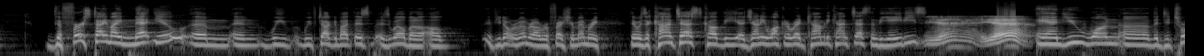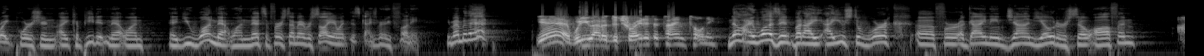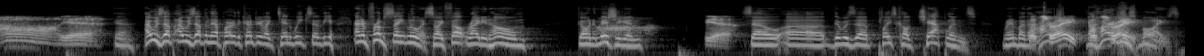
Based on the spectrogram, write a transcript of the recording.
the first time I met you, um, and we've we've talked about this as well. But I'll, I'll if you don't remember, I'll refresh your memory. There was a contest called the uh, Johnnie Walker Red Comedy Contest in the '80s, Yeah, yeah. and you won uh, the Detroit portion. I competed in that one, and you won that one. That's the first time I ever saw you. I went, "This guy's very funny." You remember that? Yeah, were you out of Detroit at the time, Tony? No, I wasn't, but I, I used to work uh, for a guy named John Yoder so often. Oh, yeah. Yeah, I was up. I was up in that part of the country like ten weeks out of the year, and I'm from St. Louis, so I felt right at home going to Michigan. Yeah. So uh, there was a place called Chaplin's, ran by the That's Har- right, the that's Hargis right. boys.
